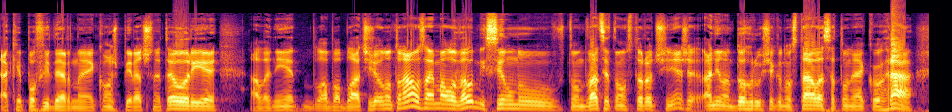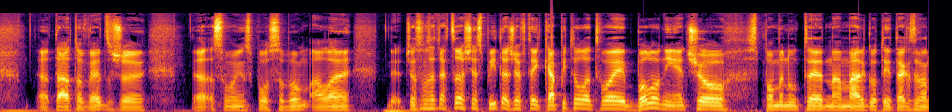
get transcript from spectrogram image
aké pofiderné konšpiračné teórie, ale nie bla bla bla. Čiže ono to naozaj malo veľmi silnú v tom 20. storočí, nie? že ani len do hru, však ono stále sa to nejako hrá táto vec, že E, svojím spôsobom, ale čo som sa ťa chcel ešte spýtať, že v tej kapitole tvojej bolo niečo spomenuté na Margo tej tzv.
